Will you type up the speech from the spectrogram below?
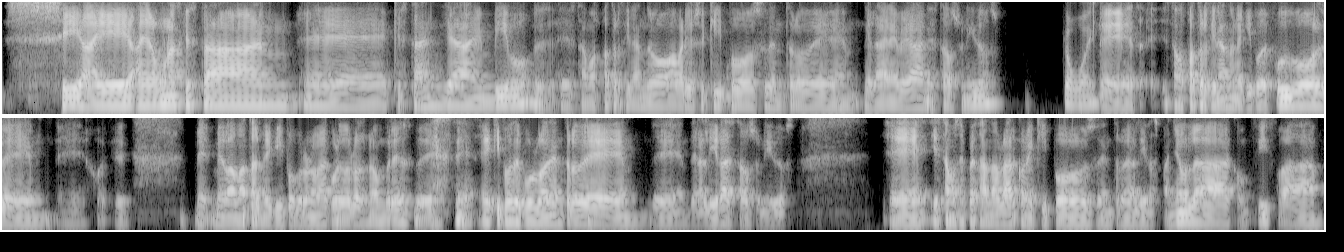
Sí, hay, hay algunas que están, eh, que están ya en vivo. Estamos patrocinando a varios equipos dentro de, de la NBA en Estados Unidos. Eh, estamos patrocinando un equipo de fútbol, eh, me, va a matar mi equipo, pero no me acuerdo los nombres de, equipos de fútbol dentro de, la Liga de Estados Unidos. Eh, y estamos empezando a hablar con equipos dentro de la Liga Española, con FIFA,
